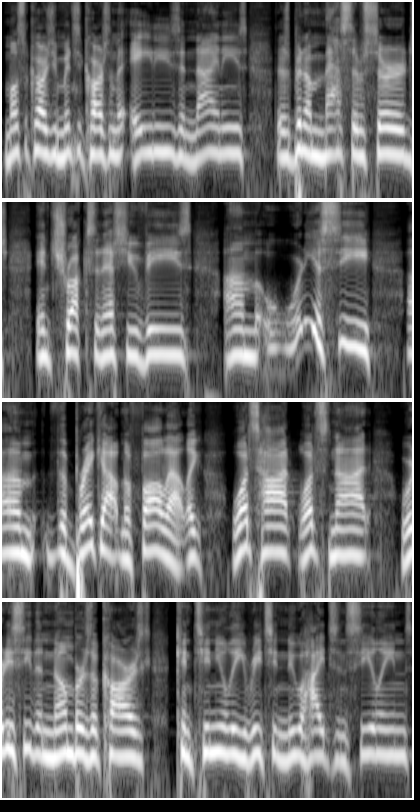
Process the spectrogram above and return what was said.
muscle cars. You mentioned cars from the 80s and 90s. There's been a massive surge in trucks and SUVs. Um, where do you see um, the breakout and the fallout? Like, what's hot? What's not? Where do you see the numbers of cars continually reaching new heights and ceilings?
